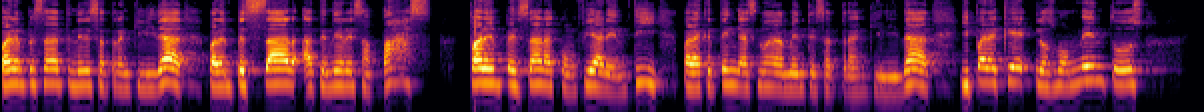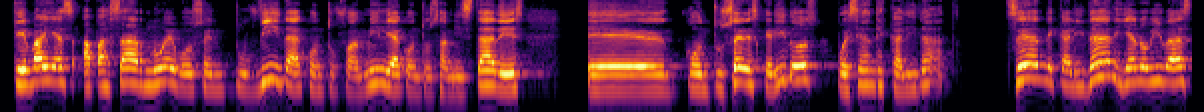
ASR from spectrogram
para empezar a tener esa tranquilidad, para empezar a tener esa paz, para empezar a confiar en ti, para que tengas nuevamente esa tranquilidad y para que los momentos que vayas a pasar nuevos en tu vida, con tu familia, con tus amistades, eh, con tus seres queridos, pues sean de calidad sean de calidad y ya no vivas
